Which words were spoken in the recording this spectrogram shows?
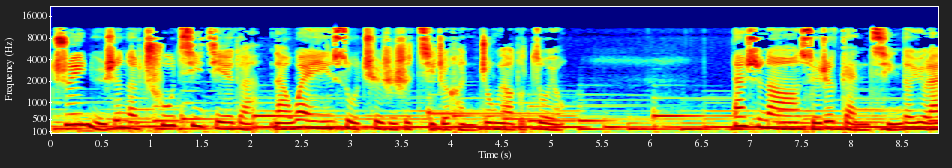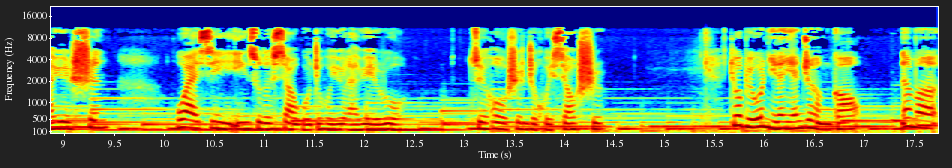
追女生的初期阶段，那外因素确实是起着很重要的作用。但是呢，随着感情的越来越深，外吸引因素的效果就会越来越弱，最后甚至会消失。就比如你的颜值很高，那么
